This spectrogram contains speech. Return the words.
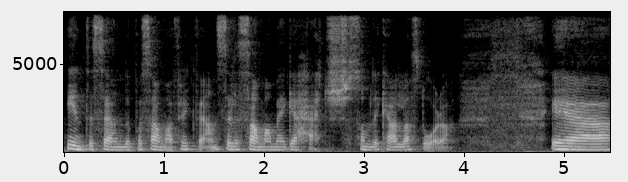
inte sänder på samma frekvens, eller samma megahertz som det kallas då. då. Eh,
